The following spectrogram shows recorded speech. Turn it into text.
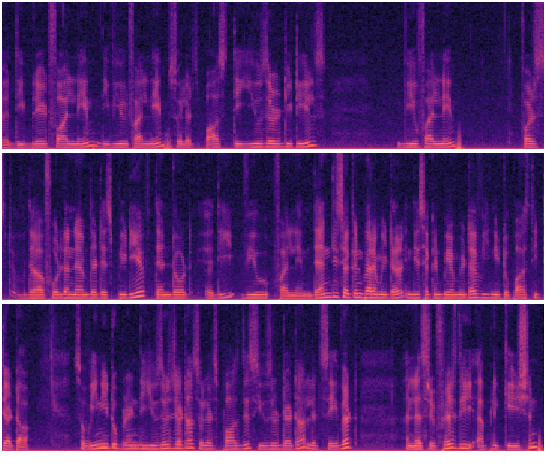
uh, the blade file name the view file name. So let's pass the user details view file name. First the folder name that is pdf then dot uh, the view file name. Then the second parameter in the second parameter we need to pass the data. So we need to print the user data. So let's pass this user data. Let's save it and let's refresh the application.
